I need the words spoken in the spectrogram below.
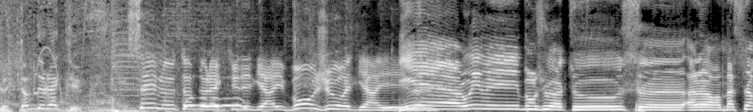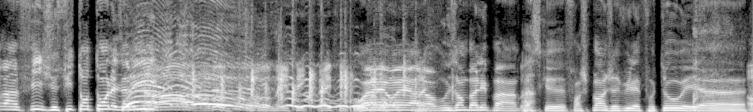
le top de l'actu. C'est le top de l'actu d'Edgar Yves. Bonjour Edgar Yves. Yeah, oui, oui, bonjour à tous. Euh, alors, ma soeur a un fils, je suis tonton, les amis. Bravo, bravo, magnifique, magnifique. Ouais, Bravo. ouais, alors vous emballez pas, hein, parce que franchement, j'ai vu les photos et... Euh... Oh.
